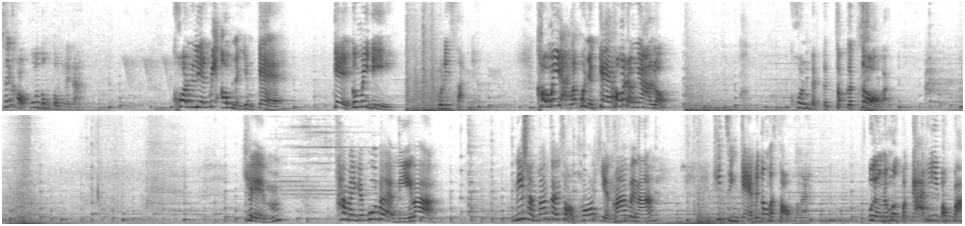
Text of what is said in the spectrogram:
ฉันขอพูดตรงๆเลยนะ คนเรียนไม่เอาไหนอย่างแก เกรดก็ไม่ดี บริษัทเนี่ย เขาไม่อยากรับคนอย่างแกเข้ามาทำงานหรอก คนแบบกระจอกกระจอกอะเข็มทำไมแกพูดแบบนี้ล่ะ นี่ฉันตั้งใจสอบข้อเขียนมากเลยนะ ที่จริงแกไม่ต้องมาสอบหรอกนะ เปลืองน้ำหมึกปากกาที่นี่เปล่า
